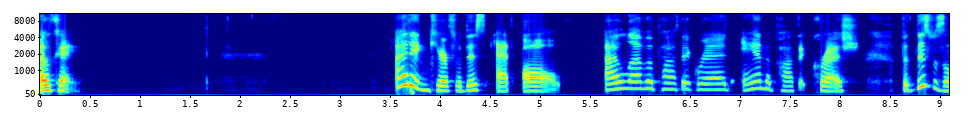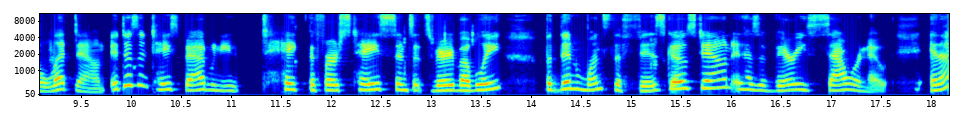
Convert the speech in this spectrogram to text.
Okay. I didn't care for this at all. I love Apothic Red and Apothic Crush, but this was a letdown. It doesn't taste bad when you take the first taste since it's very bubbly, but then once the fizz goes down, it has a very sour note. And I'm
